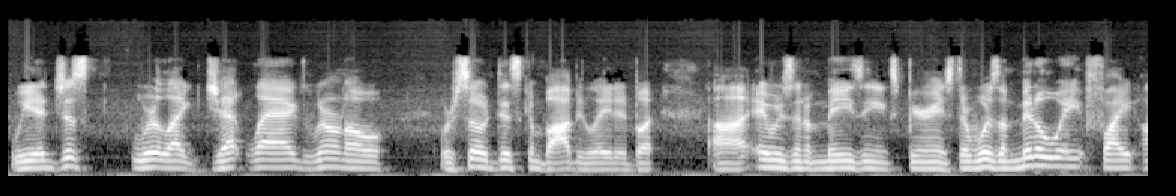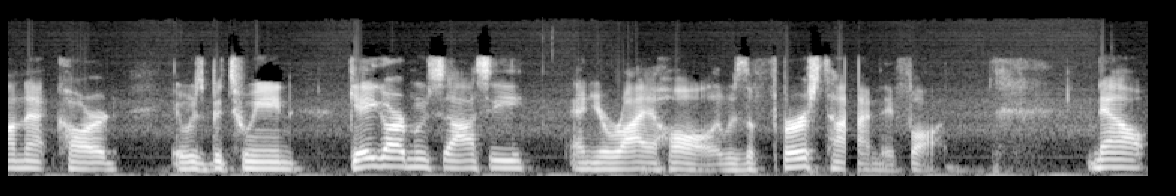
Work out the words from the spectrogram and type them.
We had just, we're like jet lagged. We don't know. We're so discombobulated, but uh, it was an amazing experience. There was a middleweight fight on that card. It was between Gegard Mousasi and Uriah Hall. It was the first time they fought. Now,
